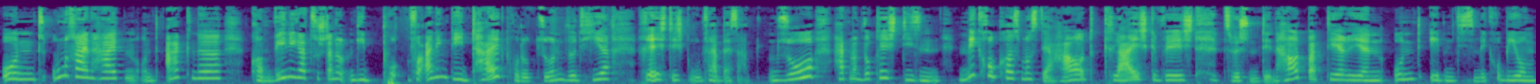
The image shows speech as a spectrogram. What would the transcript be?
und Unreinheiten und Akne kommen weniger zustande und die vor allen Dingen die Teigproduktion wird hier richtig gut verbessert. So hat man wirklich diesen Mikrokosmos der Haut, Gleichgewicht zwischen den Hautbakterien und eben diesem Mikrobiom,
